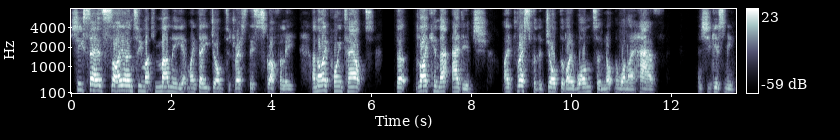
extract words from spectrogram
She says I earn too much money at my day job to dress this scruffily, and I point out that, like in that adage, I dress for the job that I want and not the one I have. And she gives me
